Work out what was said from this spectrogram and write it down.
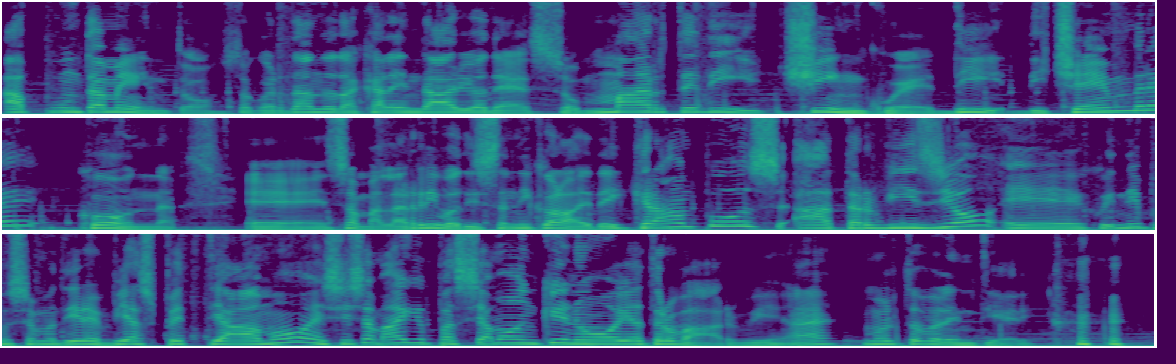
appuntamento, sto guardando da calendario adesso, martedì 5 di dicembre con eh, insomma l'arrivo di San Nicolò e dei Krampus a Tarvisio e quindi possiamo dire vi aspettiamo e si sa mai che passiamo anche noi a trovarvi, eh? molto volentieri.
